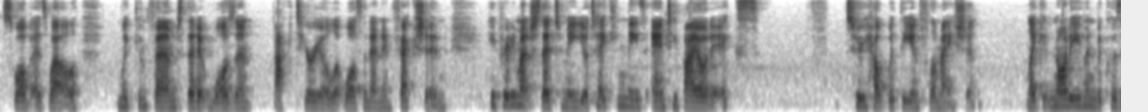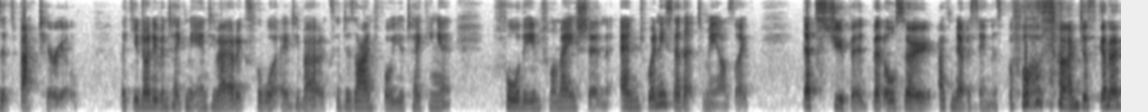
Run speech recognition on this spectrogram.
swab as well, we confirmed that it wasn't bacterial, it wasn't an infection. He pretty much said to me, You're taking these antibiotics to help with the inflammation. Like, not even because it's bacterial. Like, you're not even taking the antibiotics for what antibiotics are designed for, you're taking it for the inflammation. And when he said that to me, I was like, that's stupid, but also I've never seen this before, so I'm just gonna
